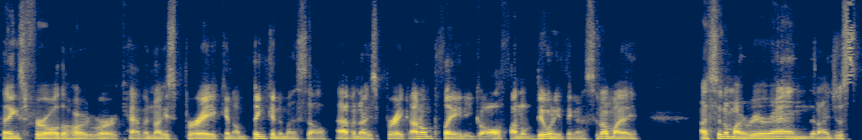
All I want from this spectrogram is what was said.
Thanks for all the hard work. Have a nice break. And I'm thinking to myself, have a nice break. I don't play any golf. I don't do anything. I sit on my I sit on my rear end and I just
